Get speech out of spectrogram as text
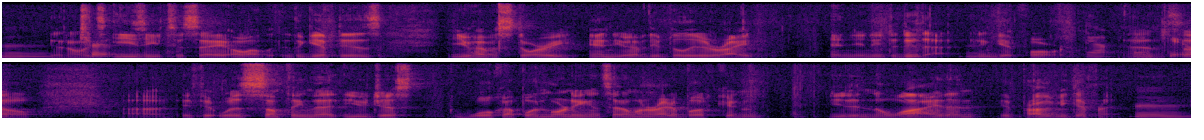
Mm, you know, true. it's easy to say, oh, well, the gift is you have a story and you have the ability to write, and you need to do that mm. and get forward. Yeah, thank and you. so uh, if it was something that you just woke up one morning and said, I want to write a book, and you didn't know why, then it'd probably be different. Mm.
